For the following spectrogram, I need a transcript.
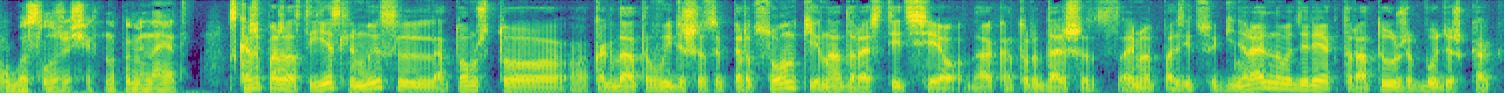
у госслужащих напоминает. Скажи, пожалуйста, есть ли мысль о том, что когда ты выйдешь из операционки, надо растить SEO, да, который дальше займет позицию генерального директора, а ты уже будешь как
